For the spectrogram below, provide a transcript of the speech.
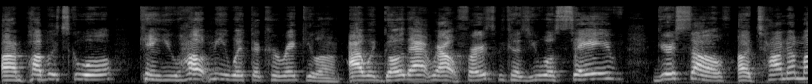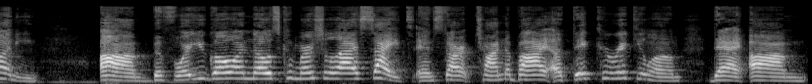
um, public school, can you help me with the curriculum? I would go that route first because you will save yourself a ton of money um, before you go on those commercialized sites and start trying to buy a thick curriculum that um,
